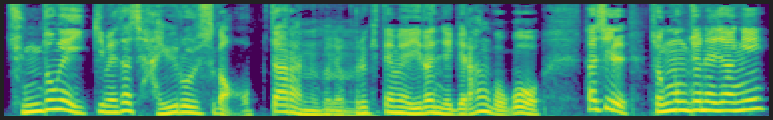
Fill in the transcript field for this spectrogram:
중동의 입김에서 자유로울 수가 없다라는 음. 거죠. 그렇기 때문에 이런 얘기를 한 거고 사실 정몽준 회장이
